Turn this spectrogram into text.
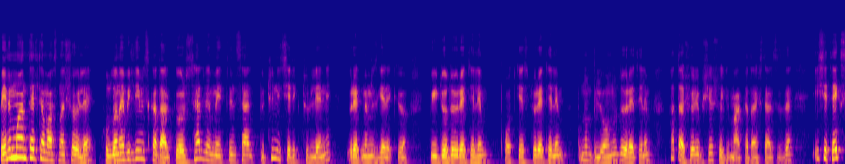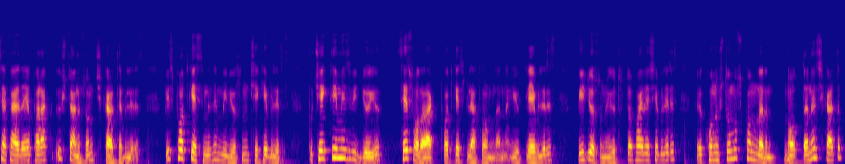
Benim mantalitem aslında şöyle, kullanabildiğimiz kadar görsel ve metinsel bütün içerik türlerini üretmemiz gerekiyor. Videoda üretelim, podcast üretelim, bunun bloğunu da üretelim. Hatta şöyle bir şey söyleyeyim arkadaşlar size. İşi tek seferde yaparak 3 tane sonuç çıkartabiliriz. Biz podcast'imizin videosunu çekebiliriz. Bu çektiğimiz videoyu ses olarak podcast platformlarına yükleyebiliriz. Videosunu YouTube'da paylaşabiliriz ve konuştuğumuz konuların notlarını çıkartıp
